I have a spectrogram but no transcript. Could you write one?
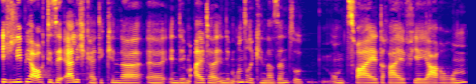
Ich liebe ja auch diese Ehrlichkeit, die Kinder äh, in dem Alter, in dem unsere Kinder sind, so um zwei, drei, vier Jahre rum,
